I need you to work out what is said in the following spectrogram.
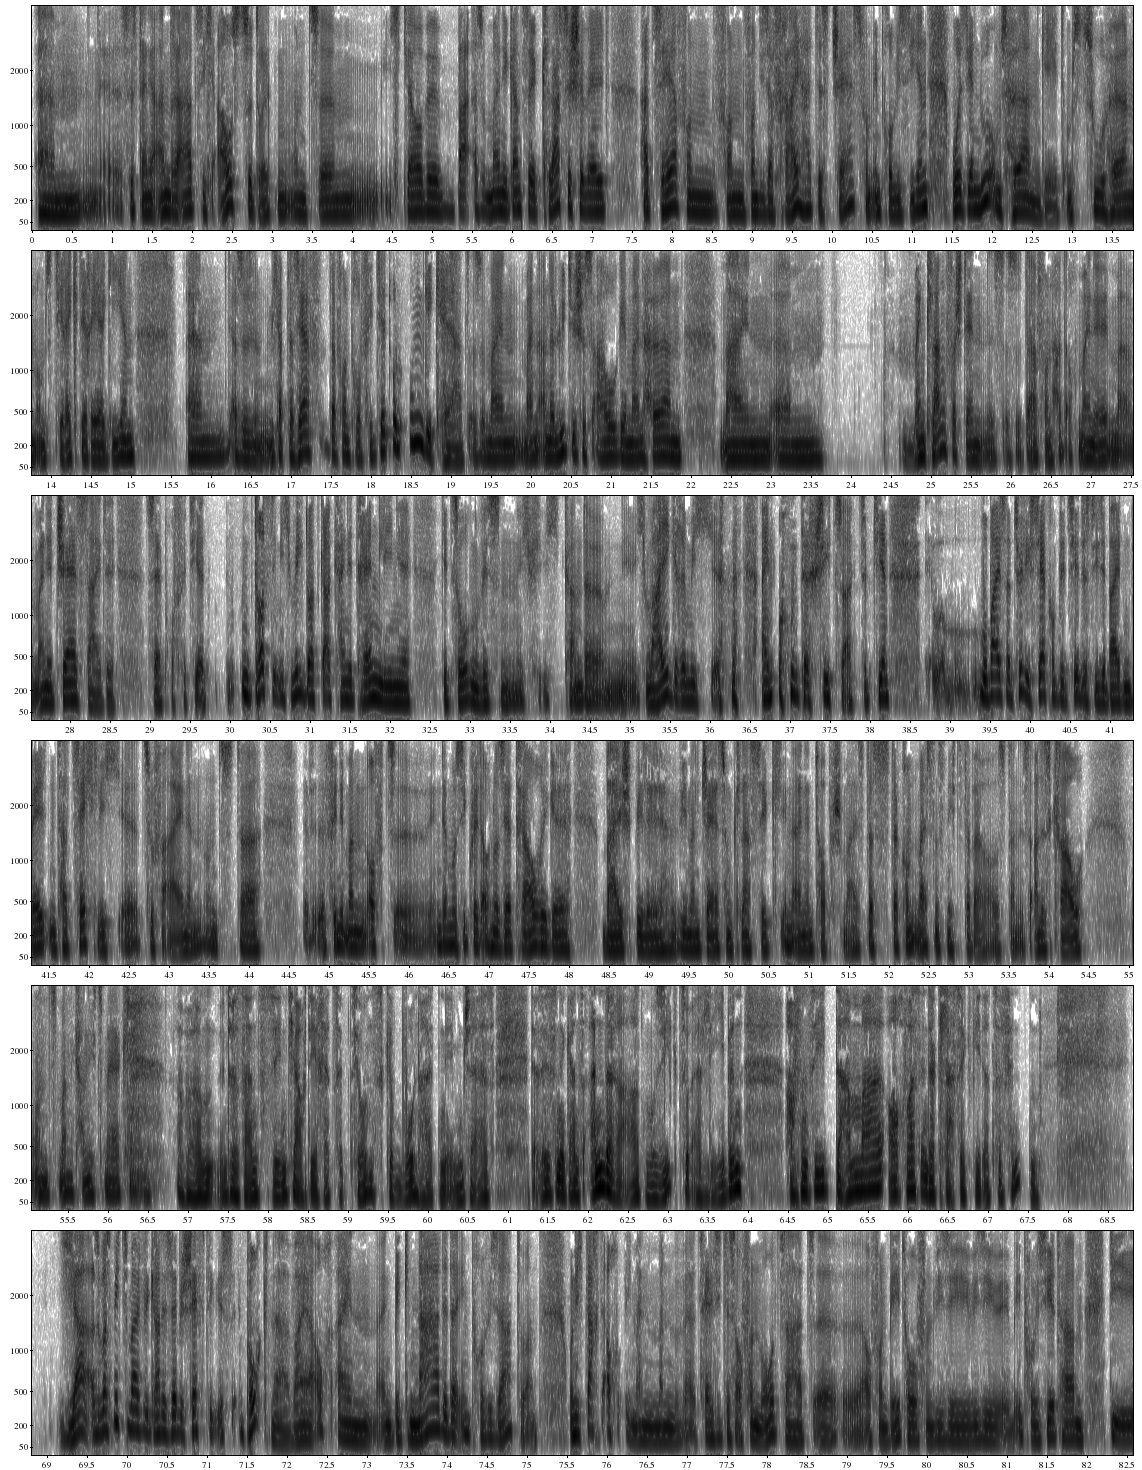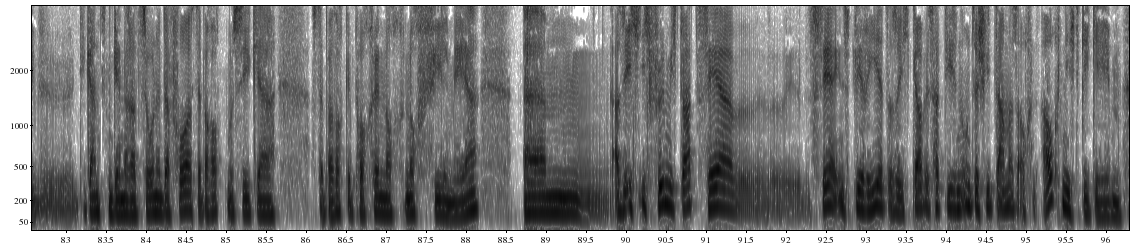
ähm, es ist eine andere Art, sich auszudrücken. Und ähm, ich glaube, also meine ganze klassische Welt hat sehr von, von, von dieser Freiheit des Jazz, vom Improvisieren, wo es ja nur ums Hören geht, ums Zuhören, ums direkte Reagieren. Ähm, also ich habe da sehr davon profitiert und umgekehrt. Also mein, mein analytisches Auge, mein Hören, mein ähm, mein Klangverständnis, also davon hat auch meine, meine Jazz-Seite sehr profitiert. Trotzdem, ich will dort gar keine Trennlinie gezogen wissen. Ich, ich kann da, ich weigere mich, einen Unterschied zu akzeptieren. Wobei es natürlich sehr kompliziert ist, diese beiden Welten tatsächlich äh, zu vereinen. Und da äh, findet man oft äh, in der Musikwelt auch nur sehr traurige Beispiele, wie man Jazz und Klassik in einen Topf schmeißt. Das, da kommt meistens nichts dabei raus. Dann ist alles grau und man kann nichts mehr erkennen. Aber ähm, interessant sind ja auch die Rezeptionsgewohnheiten im Jazz. Das ist eine ganz andere Art, Musik zu erleben. Hoffen Sie da mal auch was in der Klassik wiederzufinden? Ja, also was mich zum Beispiel gerade sehr beschäftigt ist, Bruckner war ja auch ein, ein begnadeter Improvisator. Und ich dachte auch, ich meine, man erzählt sich das auch von Mozart, äh, auch von Beethoven, wie sie, wie sie improvisiert haben. Die, die ganzen Generationen davor aus der Barockmusik ja, aus der Barockepoche noch, noch viel mehr. Ähm, also ich, ich fühle mich dort sehr, sehr inspiriert. Also ich glaube, es hat diesen Unterschied damals auch, auch nicht gegeben.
